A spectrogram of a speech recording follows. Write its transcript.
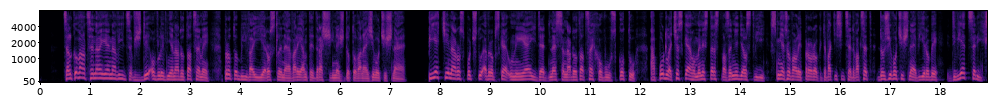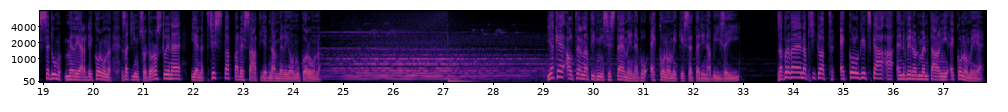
Celková cena je navíc vždy ovlivněna dotacemi, proto bývají rostlinné varianty dražší než dotované živočišné. Pětina rozpočtu Evropské unie jde dnes na dotace chovů skotu a podle Českého ministerstva zemědělství směřovali pro rok 2020 do živočišné výroby 2,7 miliardy korun, zatímco do rostlinné jen 351 milionů korun. Jaké alternativní systémy nebo ekonomiky se tedy nabízejí? Za prvé například ekologická a environmentální ekonomie.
